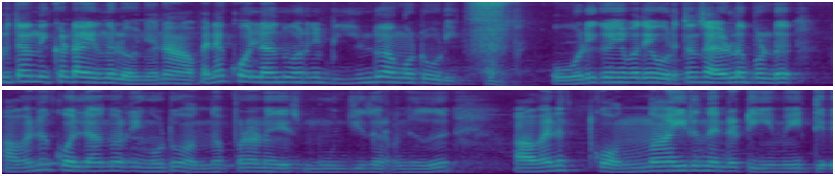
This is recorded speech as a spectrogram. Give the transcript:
ഒരുത്തൻ നിൽക്കണ്ടായിരുന്നല്ലോ ഞാൻ അവനെ കൊല്ലാന്ന് പറഞ്ഞ് വീണ്ടും അങ്ങോട്ട് ഓടി. ഓടി കഴിഞ്ഞപ്പോൾ അതേ ഒരുത്തൻ സൈഡിൽ ഇപ്പുണ്ട്. അവനെ കൊല്ലാന്ന് പറഞ്ഞ് ഇങ്ങോട്ട് വന്നപ്പോഴാണ് കേസ് മൂഞ്ചി തെറിഞ്ഞത്. അവനെ കൊന്നായിരുന്നു എന്റെ ടീമേറ്റ്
